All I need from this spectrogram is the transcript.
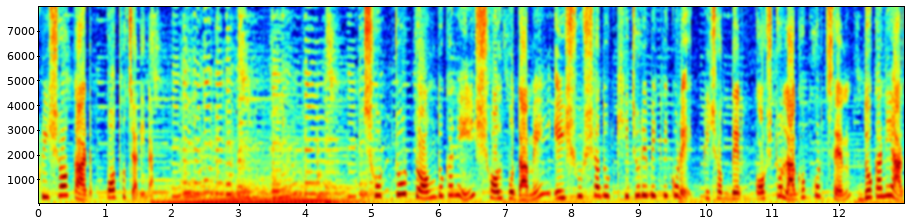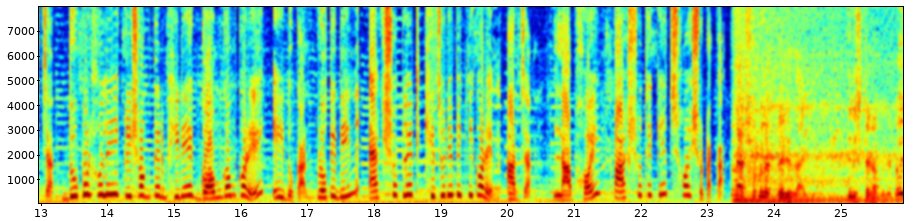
কৃষক আর পথচারীরা। ছোট্ট টং দোকানেই স্বল্প দামে এই সুস্বাদু খিচুড়ি বিক্রি করে কৃষকদের কষ্ট লাঘব করছেন দোকানি আরচান। দুপুর হলেই কৃষকদের ভিড়ে গম গম করে এই দোকান। প্রতিদিন একশো প্লেট খিচুড়ি বিক্রি করেন আরচান। লাভ হয় পাঁচশো থেকে ছয়শো টাকা। একশো প্লেট পেরে যায় তিরিশ টাকা প্লেট। ওই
